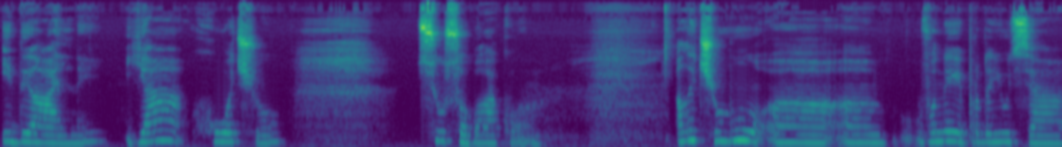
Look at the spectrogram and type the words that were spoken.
Ідеальний. Я хочу цю собаку Але чому а, а, вони продаються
